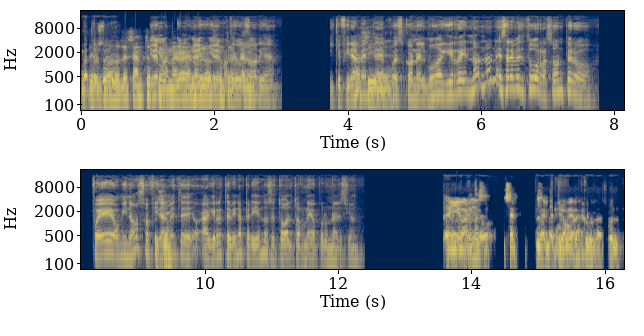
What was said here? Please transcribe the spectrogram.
del jugador de Santos y de, que la mera y- no y los contrataron. Doria. Y que finalmente, pues con el Mudo Aguirre, no, no necesariamente tuvo razón, pero fue ominoso. sí. Finalmente, Aguirre termina perdiéndose todo el torneo por una lesión. se llevaron a metió- Se- Le metió a. Cruz Azul.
